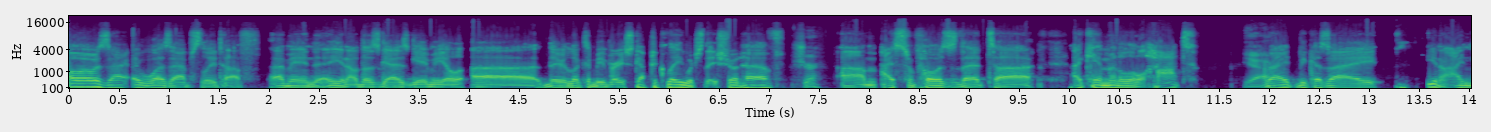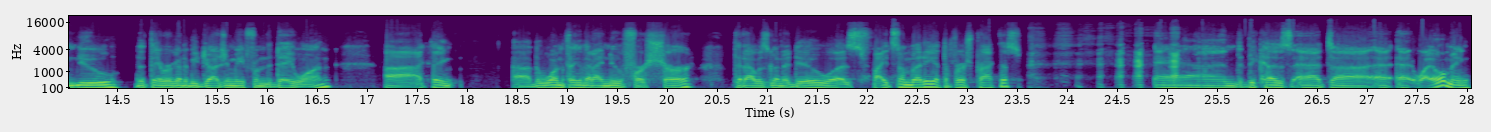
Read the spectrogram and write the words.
Oh, it was it was absolutely tough. I mean, you know, those guys gave me a uh, they looked at me very skeptically, which they should have. Sure. Um, I suppose that uh, I came in a little hot. Yeah. right? Because I, you know, I knew that they were going to be judging me from the day one. Uh, I think uh, the one thing that I knew for sure that I was going to do was fight somebody at the first practice. and because at, uh, at at Wyoming,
